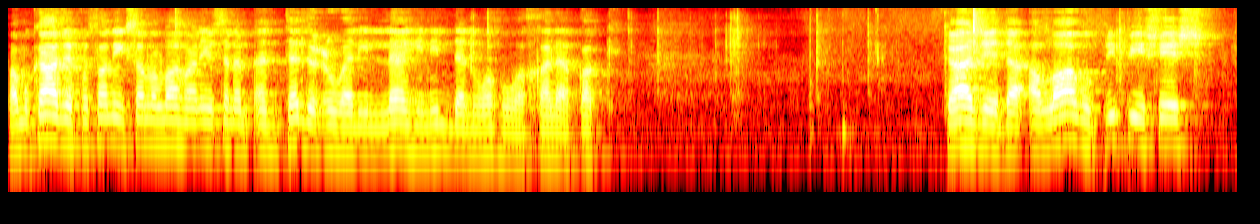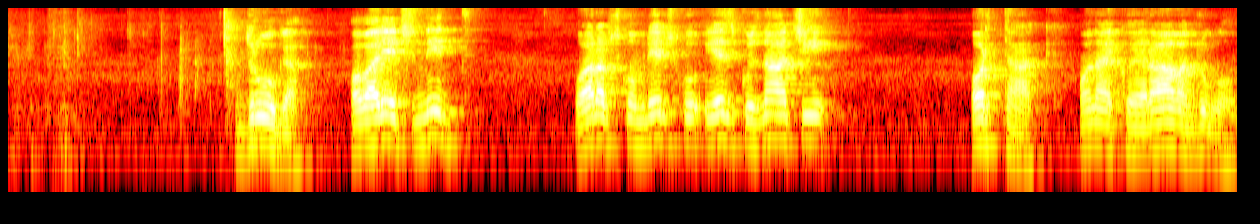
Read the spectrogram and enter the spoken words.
Pa mu kaže poslanik sallallahu alaihi wasallam an tad'u lillahi niddan wa huwa khalaqak. Kaže da Allahu pripišeš druga. Ova riječ nid u arapskom riječku, jeziku znači ortak, onaj koji je ravan drugom,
